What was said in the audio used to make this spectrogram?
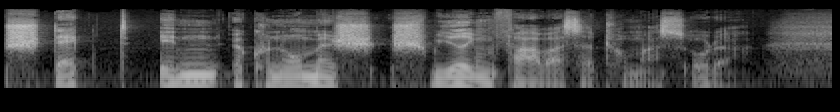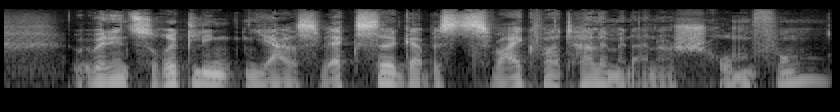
steckt in ökonomisch schwierigem Fahrwasser, Thomas, oder? Über den zurückliegenden Jahreswechsel gab es zwei Quartale mit einer Schrumpfung.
